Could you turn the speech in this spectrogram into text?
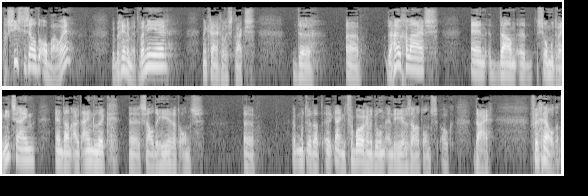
Precies dezelfde opbouw, hè? We beginnen met wanneer, dan krijgen we straks de, uh, de huigelaars, en dan, uh, zo moeten wij niet zijn, en dan uiteindelijk uh, zal de Heer het ons, moeten we dat ja, in het verborgene doen, en de Heer zal het ons ook daar vergelden.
